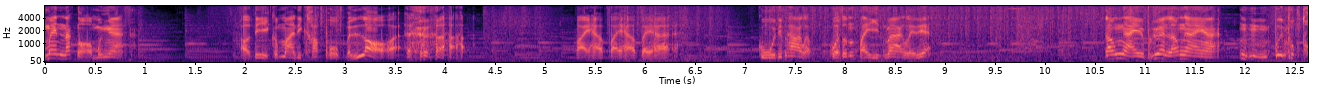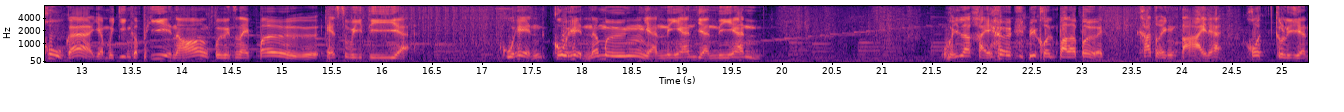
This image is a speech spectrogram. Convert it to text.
แม่นนักหนอมึงอะเอาดิก็มาดิครับผมเหมือนหล่ออะไปฮะไปฮะไปฮะกูที่ภาคแบบกลัวต้นตีนมากเลยเนี่ยแล้วไงเพื่อนแล้วไงอะปืนทุกถูกๆอะอย่ามายิงกับพี่น้องปืนสไนเปอร์ SVD อะกูเห็นกูเห็นนะมึง อย่าเนียนอย่าเนียนโอ้ยแล้วใครมีคนปาระเบิดฆ่าตัวเองตายแล้วโคตรเกลียน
